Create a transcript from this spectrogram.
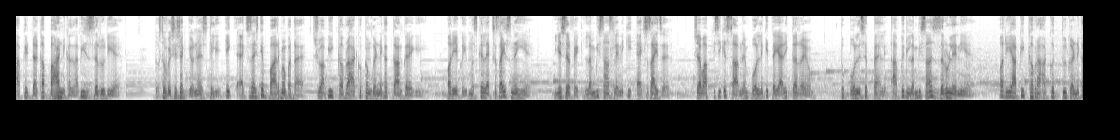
आपके डर का बाहर निकलना भी ज़रूरी है। दोस्तों, विशेषज्ञों ने इसके लिए एक एक्सरसाइज के बारे में बताया, जो आपकी घबराहट को कम करने का काम करेगी। और ये कोई मुश्किल एक्सरसाइज नहीं है। ये सिर्फ़ एक लंबी सांस लेने की एक्सरसाइज है। जब आप किसी के सामने बोलने की तैयारी कर रहे हो तो बोलने से पहले आपको एक लंबी सांस ज़रूर लेनी है। और ये आपकी घबराहट को दूर करने का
